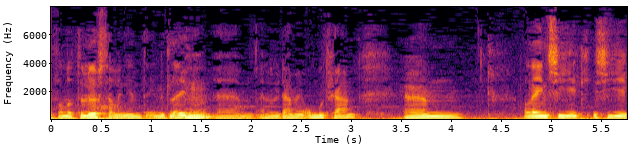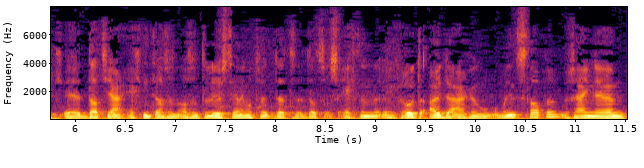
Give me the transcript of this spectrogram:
van de teleurstelling in het, in het leven mm -hmm. um, en hoe je daarmee om moet gaan. Um, alleen zie ik, zie ik uh, dat jaar echt niet als een, als een teleurstelling, want we, dat, dat was echt een, een, grote uitdaging om, om in te stappen. We zijn,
